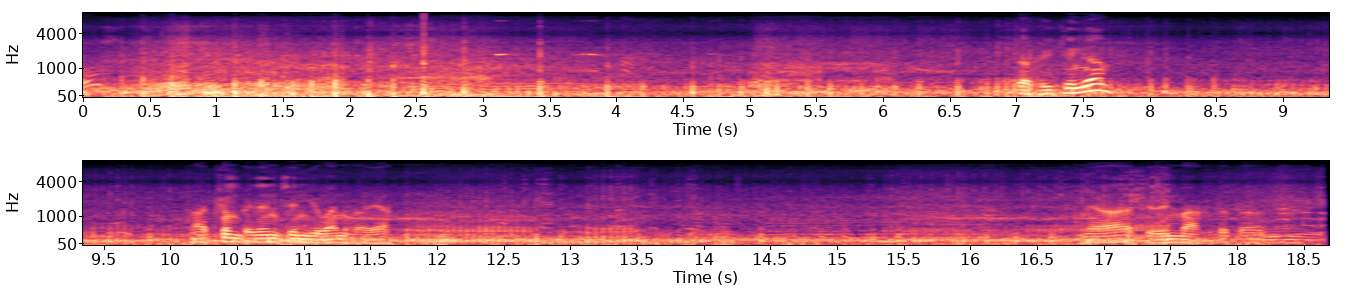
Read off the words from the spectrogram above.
los. Der Hüttinger hat schon bei den Senioren heuer. Ja, schön macht er das.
